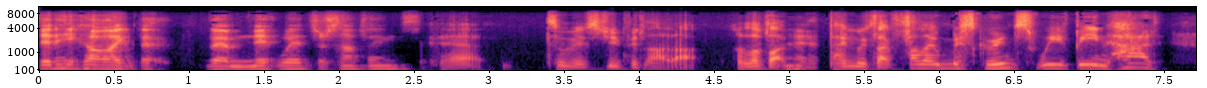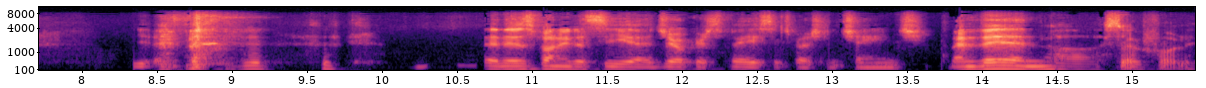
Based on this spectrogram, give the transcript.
didn't he call like the, them nitwits or something? Yeah, something stupid like that. I love like Yeah. penguins like fellow miscreants, we've been had. Yeah. it is funny to see a Joker's face expression change, and then Oh, so funny.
